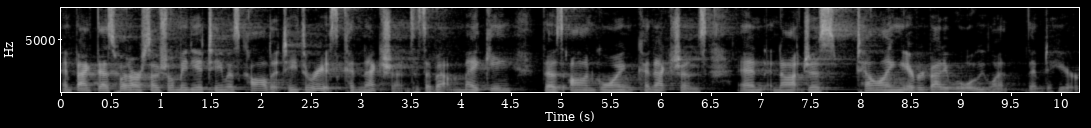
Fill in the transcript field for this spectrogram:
In fact, that's what our social media team has called at T3 it's connections. It's about making those ongoing connections and not just telling everybody what we want them to hear.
